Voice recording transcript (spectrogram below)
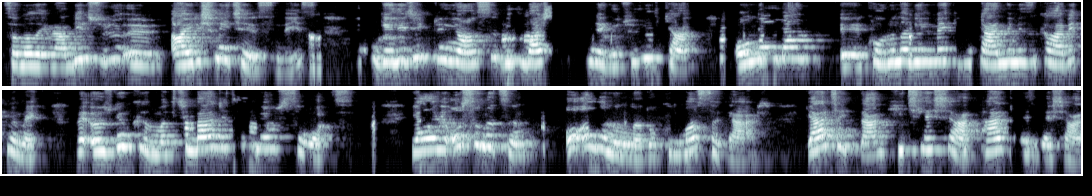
sanal evren bir sürü e, ayrışma içerisindeyiz. Bu gelecek dünyası bizi başka bir götürürken onlardan e, korunabilmek, kendimizi kaybetmemek ve özgün kılmak için bence tek yol sanat. Yani o sanatın o alanına dokunmazsak eğer gerçekten hiçleşen, herkesleşen,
